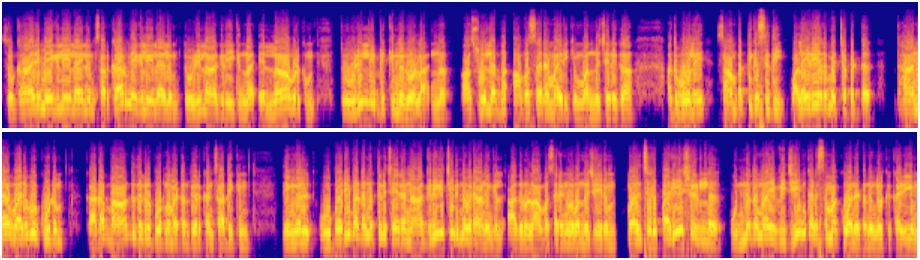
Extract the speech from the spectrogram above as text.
സ്വകാര്യ മേഖലയിലായാലും സർക്കാർ മേഖലയിലായാലും തൊഴിൽ ആഗ്രഹിക്കുന്ന എല്ലാവർക്കും തൊഴിൽ ലഭിക്കുന്നതിനുള്ള അസുലഭ അവസരമായിരിക്കും വന്നു ചേരുക. അതുപോലെ സാമ്പത്തിക സ്ഥിതി വളരെയേറെ മെച്ചപ്പെട്ട് ധനവരവ് കൂടും. കടബാധ്യതകൾ പൂർണമായിട്ടും തീർക്കാൻ സാധിക്കും. നിങ്ങൾ ഉപരിപഠനത്തിന് ചേരാൻ ആഗ്രഹിച്ചിരുന്നവരാണെങ്കിൽ അതിനുള്ള അവസരങ്ങൾ വന്നു ചേരും. മത്സര പരീക്ഷകളിൽ ഉന്നതമായ വിജയം കരസ്ഥമാക്കുവാനായിട്ട് നിങ്ങൾക്ക് കഴിയും.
